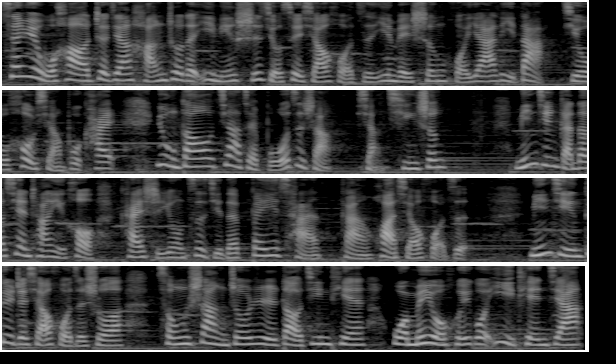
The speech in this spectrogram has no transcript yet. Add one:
三月五号，浙江杭州的一名十九岁小伙子因为生活压力大，酒后想不开，用刀架在脖子上想轻生。民警赶到现场以后，开始用自己的悲惨感化小伙子。民警对着小伙子说：“从上周日到今天，我没有回过一天家，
